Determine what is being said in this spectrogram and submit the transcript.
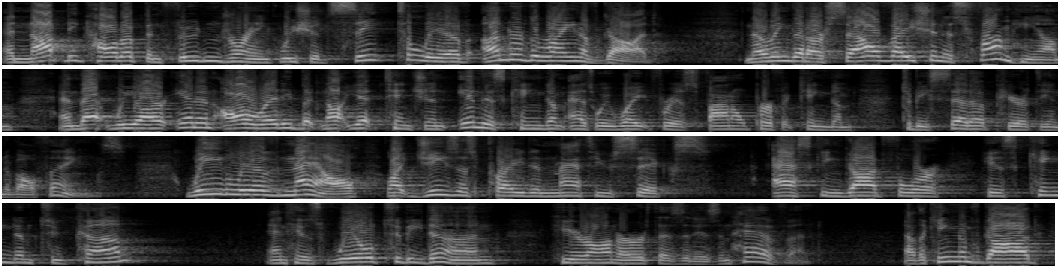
and not be caught up in food and drink, we should seek to live under the reign of God, knowing that our salvation is from Him and that we are in an already but not yet tension in this kingdom as we wait for His final perfect kingdom to be set up here at the end of all things. We live now like Jesus prayed in Matthew 6, asking God for his kingdom to come and his will to be done here on earth as it is in heaven. Now, the kingdom of God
